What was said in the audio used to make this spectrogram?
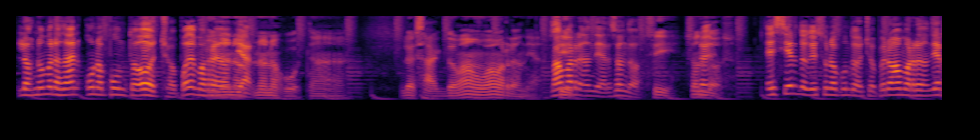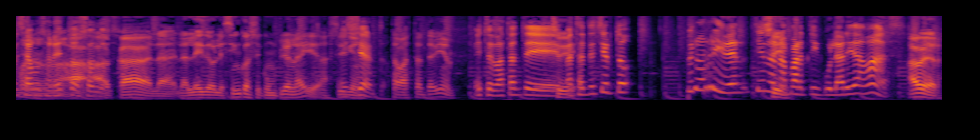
los números dan 1.8. Podemos Y no, no, redondear. no nos gusta lo exacto. Vamos, vamos a redondear. Vamos Sí. a redondear, son dos. Sí, son dos. Es cierto que es 1.8, pero vamos a redondear, Bueno, seamos honestos, son dos. Acá la, la ley doble 5 se cumplió en la ida, así Es que cierto. está bastante bien. Esto es bastante, Sí. bastante cierto. Pero River tiene Sí. una particularidad más. A ver,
